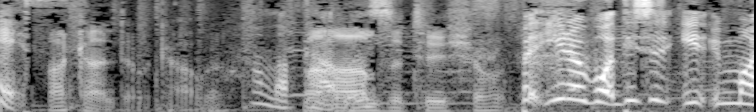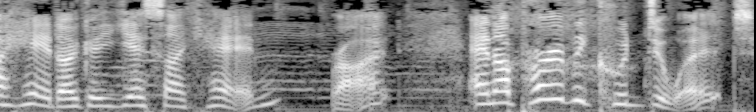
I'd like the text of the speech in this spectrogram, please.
Yes. I can't do a cartwheel. I love My cartwheels. arms are too short. But you know what? This is in my head. I go, yes, I can, right? And I probably could do it,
